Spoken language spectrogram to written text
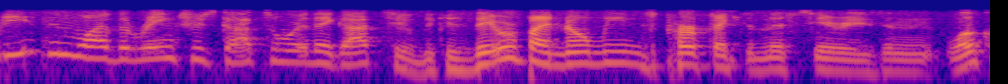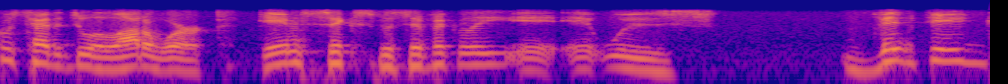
reason why the Rangers got to where they got to because they were by no means perfect in this series, and Lundqvist had to do a lot of work. Game six specifically, it, it was vintage.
